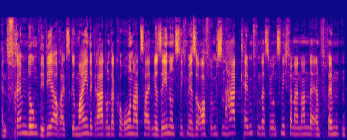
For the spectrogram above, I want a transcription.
Entfremdung, wie wir auch als Gemeinde gerade unter Corona-Zeiten, wir sehen uns nicht mehr so oft und müssen hart kämpfen, dass wir uns nicht voneinander entfremden.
